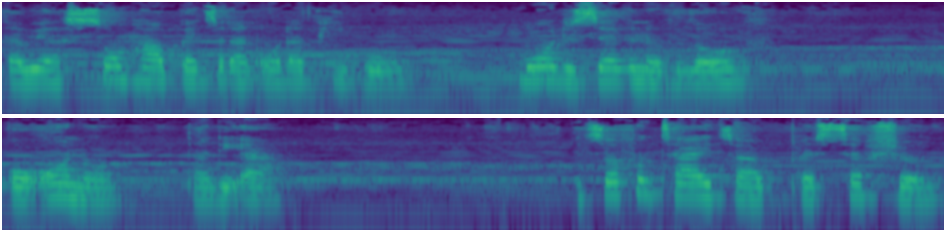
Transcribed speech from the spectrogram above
that we are somehow better than other people, more deserving of love or honor than they are. It's often tied to our perception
